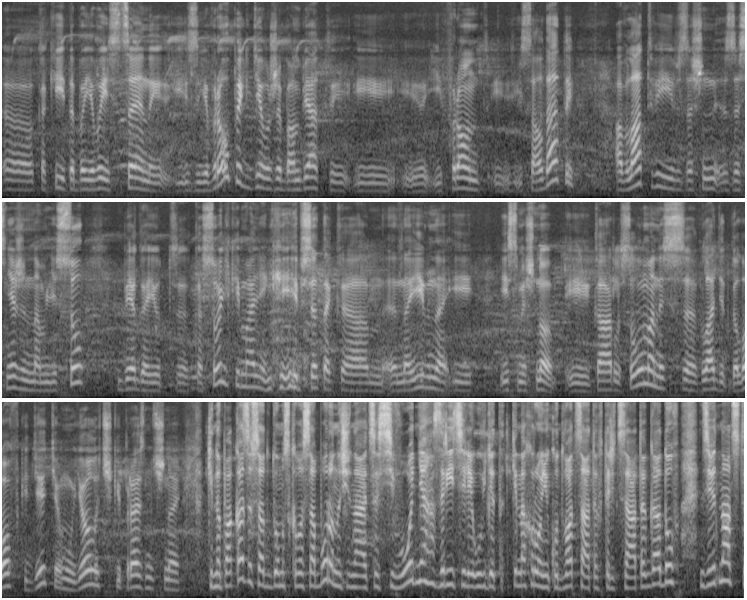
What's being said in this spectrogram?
э, какие-то боевые сцены из Европы, где уже бомбят и, и, и фронт, и, и солдаты, а в Латвии, в заснеженном лесу, бегают э, косульки маленькие, и все так э, наивно и и смешно. И Карлос Улманис э, гладит головки детям у елочки праздничной. Кинопоказы в саду Домского собора начинаются сегодня. Зрители увидят кинохронику 20-30-х годов. 19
